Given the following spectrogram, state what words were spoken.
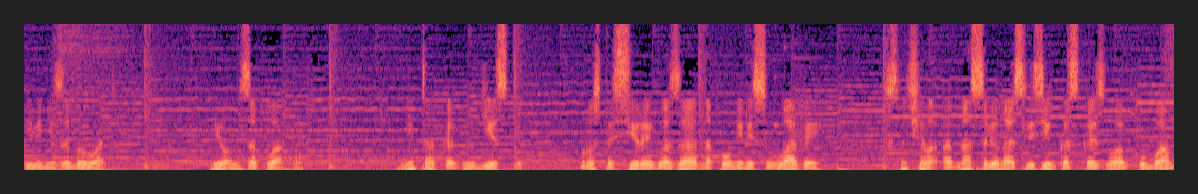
или не забывать. И он заплакал. Не так, как в детстве. Просто серые глаза наполнились влагой. Сначала одна соленая слезинка скользнула к губам,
